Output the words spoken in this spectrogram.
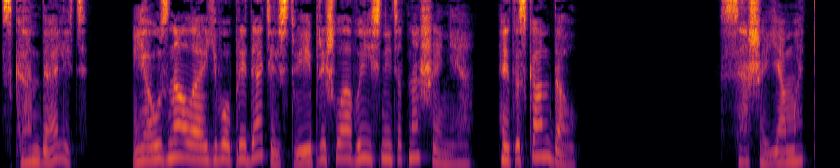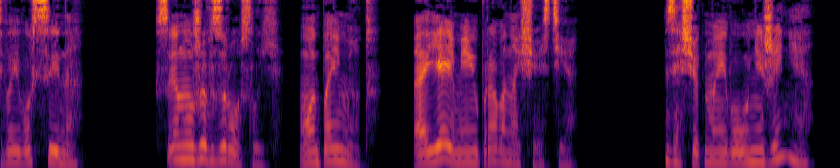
Скандалить? Я узнала о его предательстве и пришла выяснить отношения. Это скандал. Саша, я мать твоего сына. Сын уже взрослый, он поймет. А я имею право на счастье. За счет моего унижения?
